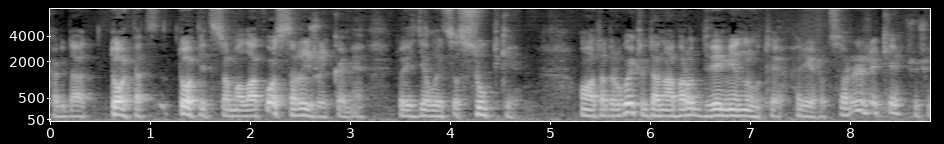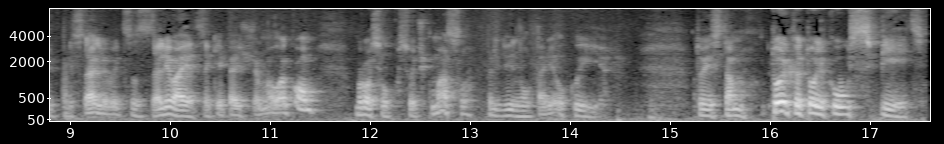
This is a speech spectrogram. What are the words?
когда топят, топится молоко с рыжиками, то есть делается сутки. Вот, а другой, когда наоборот две минуты режутся рыжики, чуть-чуть присталивается, заливается кипящим молоком – бросил кусочек масла, придвинул тарелку и ешь. То есть там только-только успеть.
